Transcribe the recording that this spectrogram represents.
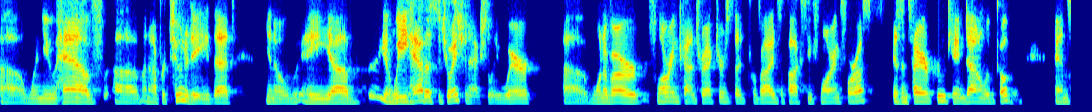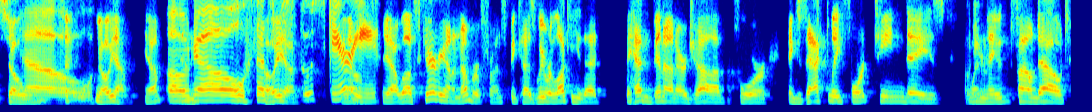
uh, when you have uh, an opportunity that, you know, a, uh, you know, we had a situation actually where uh, one of our flooring contractors that provides epoxy flooring for us his entire crew came down with COVID. And so, no. oh yeah, yeah. Oh and, no, that's oh, yeah. so scary. Know, yeah, well, it's scary on a number of fronts because we were lucky that they hadn't been on our job for exactly 14 days oh, when they found out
